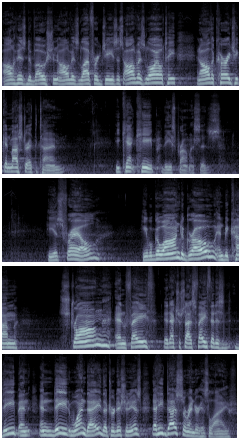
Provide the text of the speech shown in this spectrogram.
all of his devotion, all of his love for Jesus, all of his loyalty, and all the courage he can muster at the time, he can't keep these promises. He is frail. He will go on to grow and become strong and faith it exercised faith that is deep and indeed one day the tradition is that he does surrender his life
